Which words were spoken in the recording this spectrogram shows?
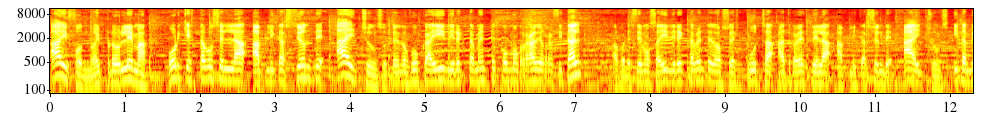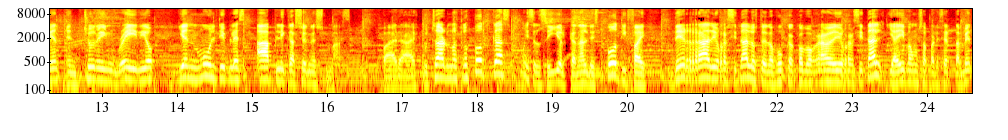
iPhone, no hay problema, porque estamos en la aplicación de iTunes. Usted nos busca ahí directamente como Radio Recital. Aparecemos ahí directamente, nos escucha a través de la aplicación de iTunes y también en TuneIn Radio y en múltiples aplicaciones más. Para escuchar nuestros podcasts, muy sencillo, el canal de Spotify de Radio Recital. Usted nos busca como Radio Recital y ahí vamos a aparecer también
